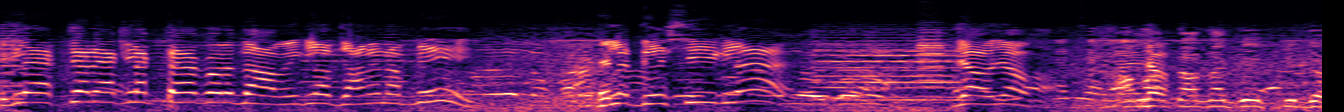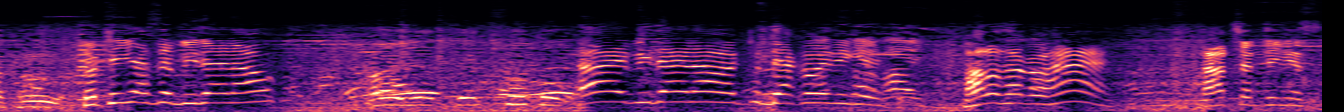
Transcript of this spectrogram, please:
এগুলা একটার এক লাখ টাকা করে দাম। এগুলা জানেন আপনি? এগুলা দেশি এগুলা? যাও যাও যাও। দাদাকে একটু দেখাও। তো ঠিক আছে বিদায় নাও। এই বিদায় নাও একটু দেখো এদিকে। ভালো থাকো হ্যাঁ? আচ্ছা ঠিক আছে।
